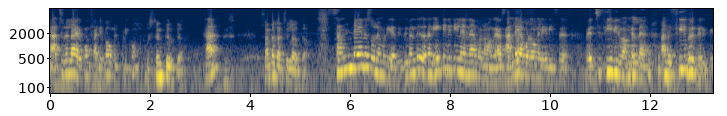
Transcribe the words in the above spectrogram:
நேச்சுரலாக இருக்கும். கண்டிப்பாக உங்களுக்கு பிடிக்கும். ஸ்ட்ரென்த் இருக்கு? சண்டை காட்சியெல்லாம் இருக்கா? சண்டைன்னு சொல்ல முடியாது. இது வந்து அதான் நேட்டிவிட்டியில என்ன பண்ணுவாங்க? சண்டையா போடுவாங்க லேடிஸ் வச்சு சீவிடுவாங்கல்ல. அந்த சீவுறது இருக்கு.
